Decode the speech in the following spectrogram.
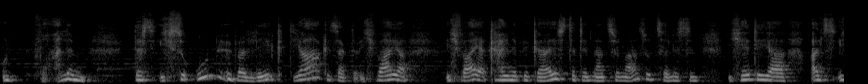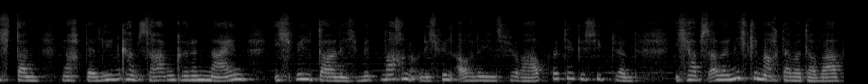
Und vor allem, dass ich so unüberlegt Ja gesagt habe. Ich war ja, ich war ja keine begeisterte Nationalsozialistin. Ich hätte ja, als ich dann nach Berlin kam, sagen können, nein, ich will da nicht mitmachen und ich will auch nicht ins Führerhauptquartier geschickt werden. Ich habe es aber nicht gemacht, aber da war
